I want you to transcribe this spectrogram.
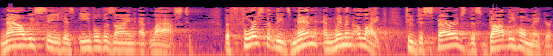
Now we see his evil design at last. The force that leads men and women alike to disparage this godly homemaker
